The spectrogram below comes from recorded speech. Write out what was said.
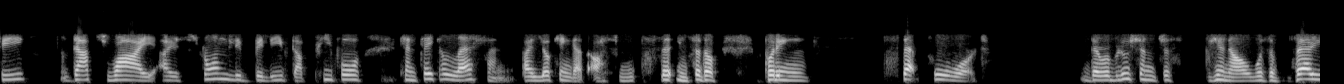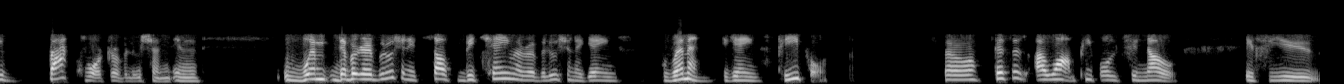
see, that's why I strongly believe that people can take a lesson by looking at us instead of putting step forward. The revolution just, you know, was a very backward revolution in when the revolution itself became a revolution against women, against people. So this is I want people to know if you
